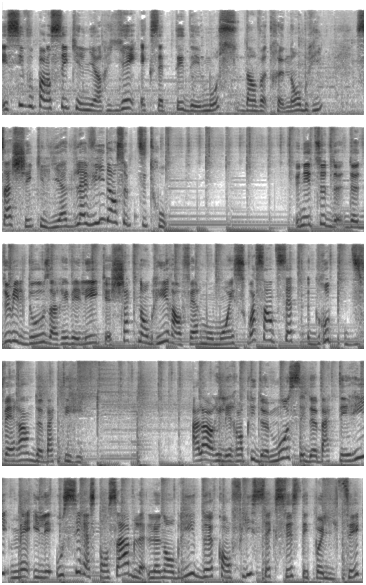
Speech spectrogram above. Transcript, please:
Et si vous pensez qu'il n'y a rien excepté des mousses dans votre nombril, sachez qu'il y a de la vie dans ce petit trou. Une étude de 2012 a révélé que chaque nombril renferme au moins 67 groupes différents de bactéries. Alors, il est rempli de mousse et de bactéries, mais il est aussi responsable, le nombril, de conflits sexistes et politiques.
